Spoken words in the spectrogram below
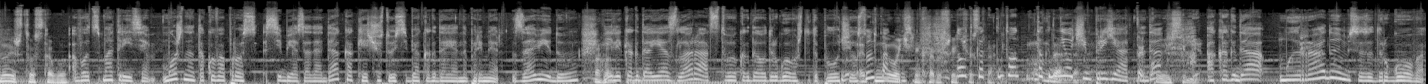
Ну и что с того? А вот смотрите, можно такой вопрос себе задать, да? Как я чувствую себя, когда я, например, завидую, Ага. или когда я злорадствую, когда у другого что-то получилось. Ну, это как не очень хорошее ну, вот чувство. как- ну, Ну, так да, не да. очень приятно, Такое да? себе. А когда мы радуемся за другого,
